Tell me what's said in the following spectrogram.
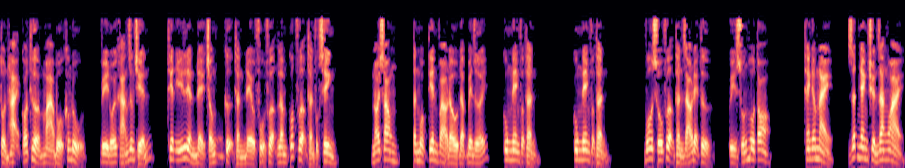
tổn hại có thừa mà bổ không đủ, vì đối kháng dương chiến, thiên ý liền để chống cự thần đều phụ phượng lâm quốc phượng thần phục sinh. Nói xong, tần mục tiên vào đầu đập bên dưới, cung nên phượng thần cung nên phượng thần. Vô số phượng thần giáo đệ tử quỳ xuống hô to. Thanh âm này rất nhanh truyền ra ngoài,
